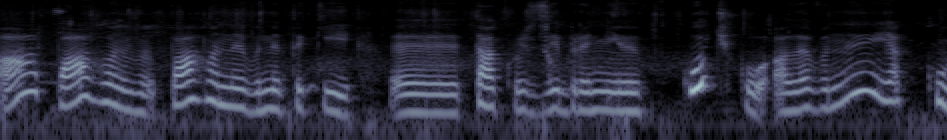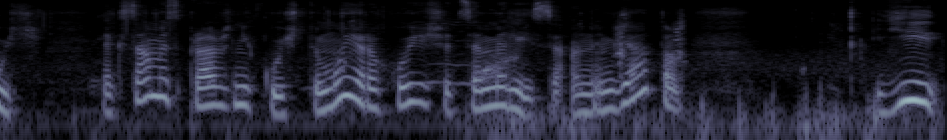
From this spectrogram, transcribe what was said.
а пагони, пагони вони такі е, також зібрані в кучку, але вони як кущ, як саме справжній кущ. Тому я рахую, що це меліса, а не м'ята. Їй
